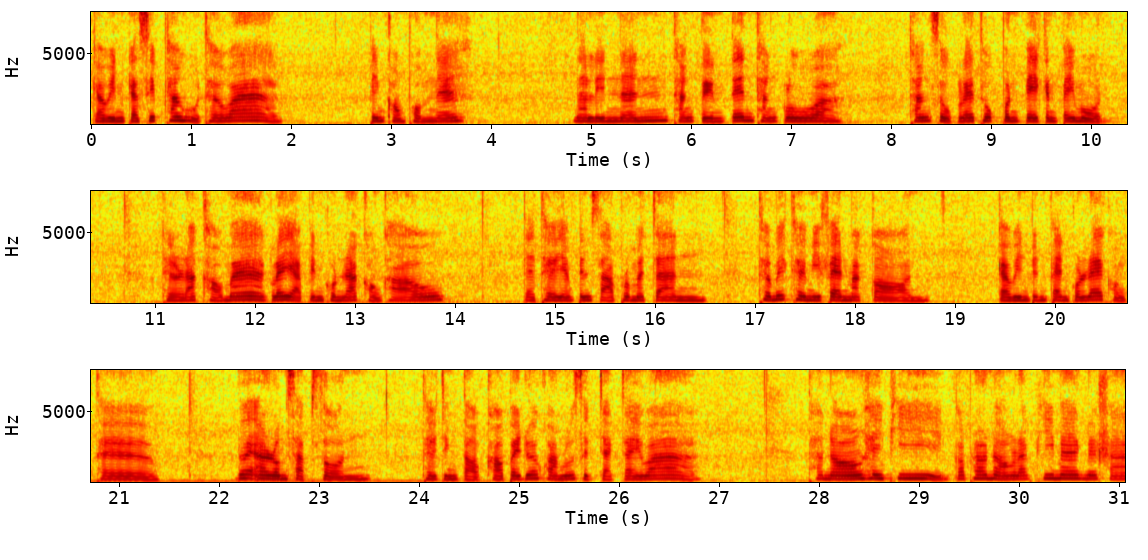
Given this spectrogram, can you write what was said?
กวินกระซิบข้างหูเธอว่า เป็นของผมนะ นาลินนั้นทั้งตื่นเต้นทั้งกลัว ทั้งสุขและทุกข์ปนเปกันไปหมด เธอรักเขามากและอยากเป็นคนรักของเขา แต่เธอยังเป็นสาวพรหมจรรย์ เธอไม่เคยมีแฟนมาก่อนกวินเป็นแฟนคนแรกของเธอ ด้วยอารมณ์สับสน เธอจึงตอบเขาไปด้วยความรู้สึกจากใจว่า ถ้าน้องให้พี่ก็เพราะน้องรักพี่มากนะคะ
